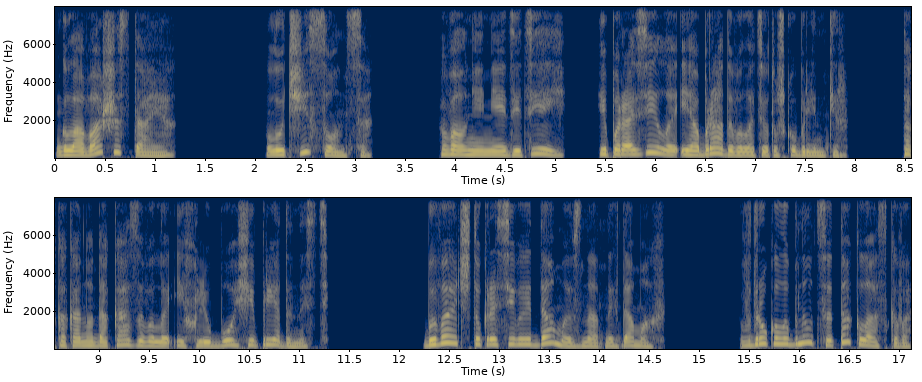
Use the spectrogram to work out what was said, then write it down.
Глава шестая. Лучи солнца. Волнение детей и поразило, и обрадовало тетушку Бринкер, так как оно доказывало их любовь и преданность. Бывает, что красивые дамы в знатных домах вдруг улыбнутся так ласково,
